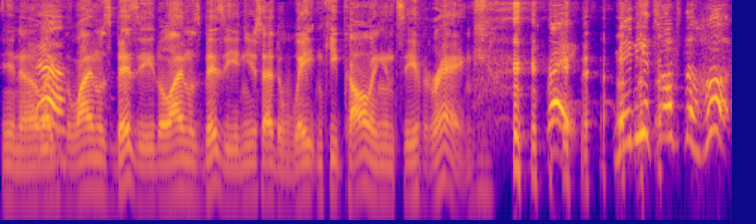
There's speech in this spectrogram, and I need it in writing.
you know, Yeah. like the line was busy. The line was busy, and you just had to wait and keep calling and see if it rang. Right. Maybe it's off the hook.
